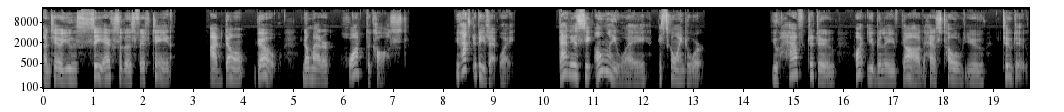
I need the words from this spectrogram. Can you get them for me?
until you see Exodus 15, I don't go, no matter what the cost. You have to be that way. That is the only way it's going to work. You have to do what you believe God has told you to do.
